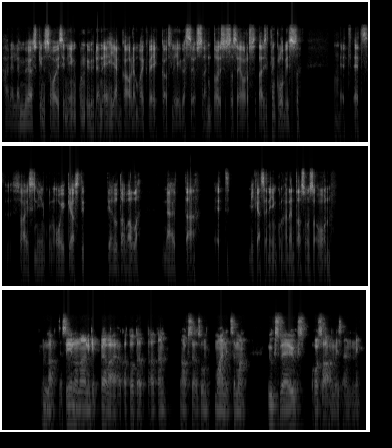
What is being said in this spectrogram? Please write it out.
hänelle myöskin soisi niin kuin yhden ehjän kauden vaikka Veikkausliigassa jossain toisessa seurassa tai sitten klubissa, että et saisi niin kuin oikeasti tietyllä tavalla näyttää, että mikä se niin kuin hänen tasonsa on. Kyllä, ja siinä on ainakin pelaaja, joka toteuttaa tämän Aksel sun mainitseman 1v1-osaamisen, niin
